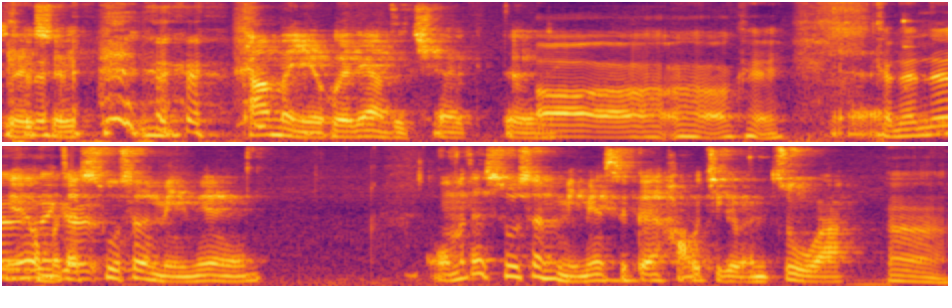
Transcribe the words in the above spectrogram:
对，所以他们也会那样子 check 对。哦、oh,，OK，可能呢，因为我们在宿舍里面，那个、我们在宿舍里面是跟好几个人住啊。嗯。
